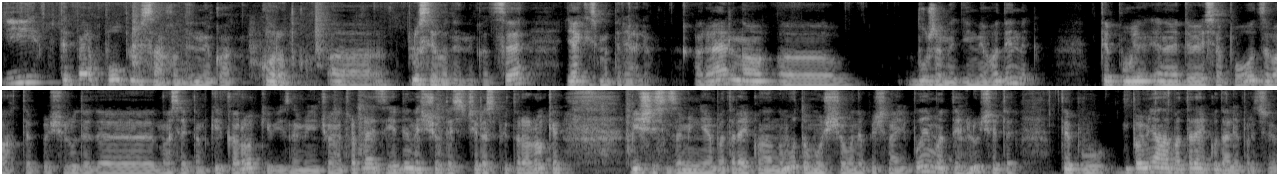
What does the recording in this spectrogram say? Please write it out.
І тепер по плюсах годинника коротко. Е, Плюси годинника це якість матеріалів. Реально е, дуже надійний годинник. Типу, я навіть дивився по отзивах, типу, що люди е, носять там кілька років і з ними нічого не трапляється. Єдине, що десь через півтора роки більшість замінює батарейку на нову, тому що вони починають блимати, глючити. Типу, поміняли батарейку, далі працює.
